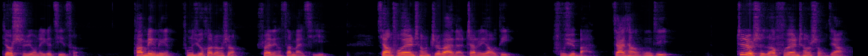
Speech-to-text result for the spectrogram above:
就使用了一个计策，他命令丰须贺成胜率领三百骑向福原城之外的战略要地抚恤坂加强了攻击，这就使得福原城守将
